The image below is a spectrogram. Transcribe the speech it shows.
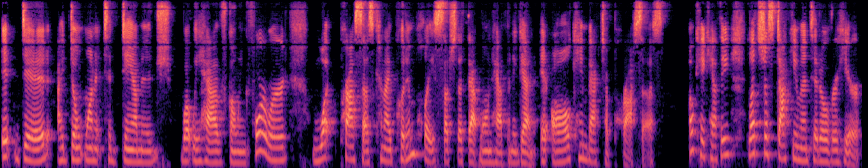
It did. I don't want it to damage what we have going forward. What process can I put in place such that that won't happen again? It all came back to process okay, Kathy, let's just document it over here.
